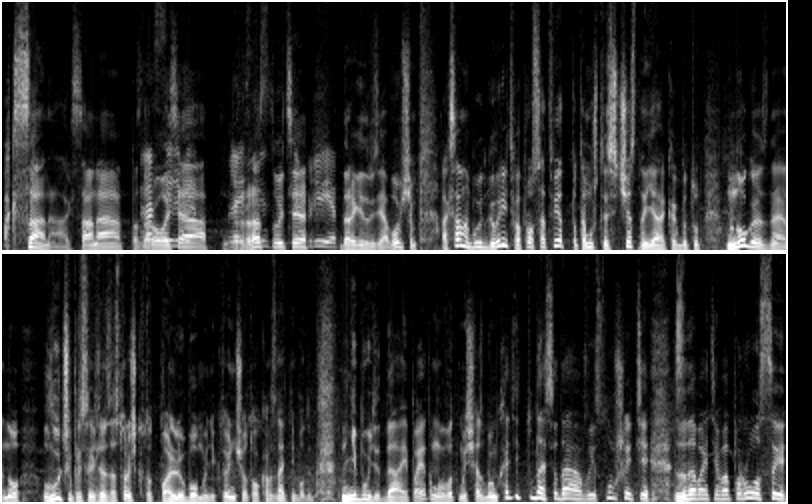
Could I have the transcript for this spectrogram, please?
Оксана. Оксана, поздоровайся. Здравствуйте. Всем привет. Дорогие друзья, в общем, Оксана будет говорить вопрос-ответ, потому что, если честно, я как бы тут многое знаю, но лучший представитель застройщика тут по-любому никто ничего толком знать не будет. Не будет, да, и поэтому вот мы сейчас будем ходить туда-сюда, вы слушаете, задавайте вопросы,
